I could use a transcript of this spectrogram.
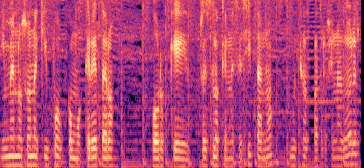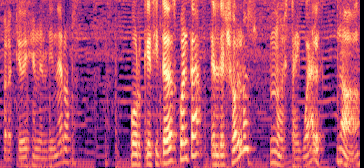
y menos un equipo como Querétaro, porque pues, es lo que necesita, ¿no? Muchos patrocinadores para que dejen el dinero. Porque si te das cuenta, el de Cholos no está igual. No.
